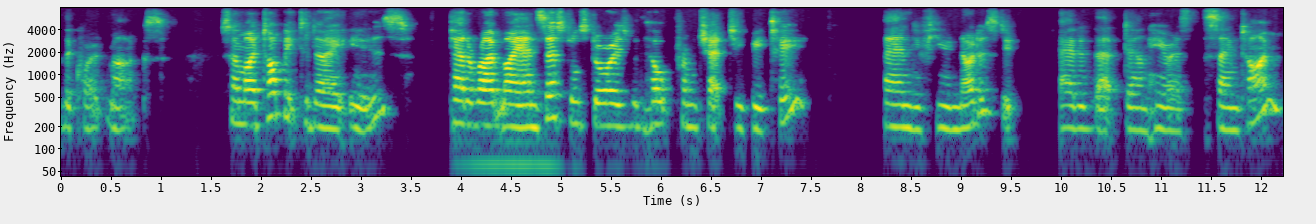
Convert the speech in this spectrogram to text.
the quote marks. So my topic today is how to write my ancestral stories with help from ChatGPT. And if you noticed, it added that down here at the same time.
